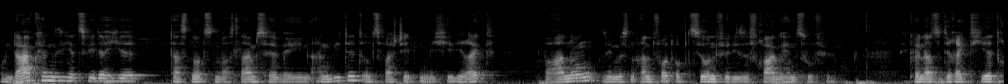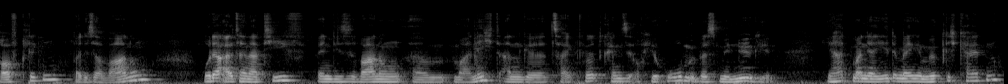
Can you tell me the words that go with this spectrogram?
Und da können Sie jetzt wieder hier das nutzen, was Lime Survey Ihnen anbietet. Und zwar steht nämlich hier direkt Warnung, Sie müssen Antwortoptionen für diese Frage hinzufügen. Sie können also direkt hier draufklicken bei dieser Warnung oder alternativ, wenn diese Warnung ähm, mal nicht angezeigt wird, können Sie auch hier oben über das Menü gehen. Hier hat man ja jede Menge Möglichkeiten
